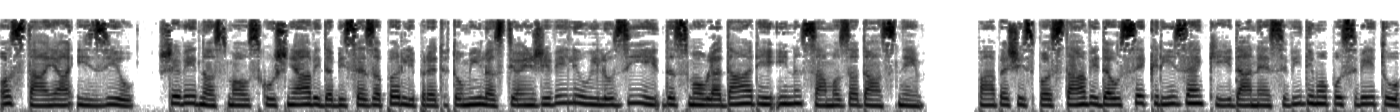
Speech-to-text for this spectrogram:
ostaja izziv, Še vedno smo v skušnjavi, da bi se zaprli pred to milostjo in živeli v iluziji, da smo vladari in samozadostni. Papež izpostavi, da vse krize, ki jih danes vidimo po svetu,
